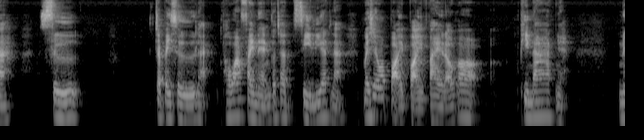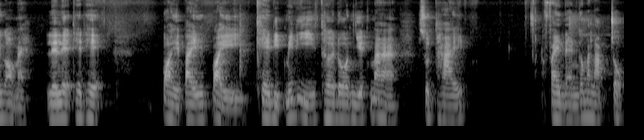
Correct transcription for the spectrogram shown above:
นะ ซื้อจะไปซื้อแหละ เพราะว่าไฟแนนซ์ก็จะซีเรียสแหละ ไม่ใช่ว่าปล่อยปล่อยไปแล้วก็พินาศเนี่ย นึกออกไหมเละเทะปล่อยไปปล่อยเครดิตไม่ดี เธอโดนยึดมาสุดท้าย ไฟแนนซ์ก็มารับจบ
